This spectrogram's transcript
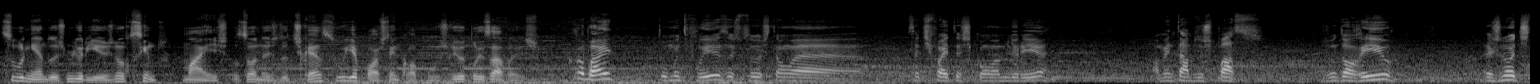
sublinhando as melhorias no recinto, mais zonas de descanso e aposta em copos reutilizáveis. Correu bem, estou muito feliz, as pessoas estão uh, satisfeitas com a melhoria. Aumentámos o espaço junto ao rio, as noites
